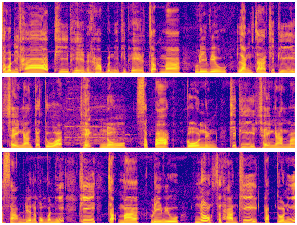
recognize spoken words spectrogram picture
สวัสดีครับพีเพนะครับ วันนี้พีเพจะมารีวิวหลังจากที่พีใช้งานเจ้าตัว Techno Spark Go 1 ที่พีใช้งานมา 3 เดือนนะผมวันนี้ พีจะมารีวิวนอกสถานที่กับตัวนี้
